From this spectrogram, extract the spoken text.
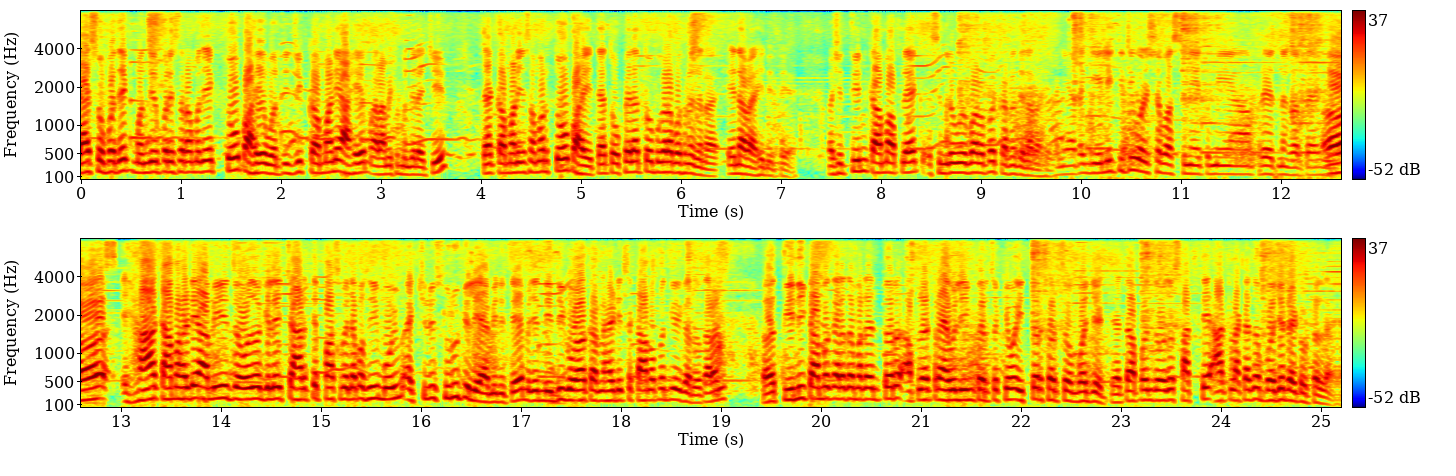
त्यासोबत एक मंदिर परिसरामध्ये एक तोप आहे वरती जी कमाणी आहे रामेश्वर मंदिराची त्या कमानीच्या समोर तोप आहे त्या तोफेला तोपगडा बसवण्यात येणार येणार आहे तिथे. अशी तीन कामं आपल्या एक सिंधुदुर्ग विभागामार्फत करण्यात येणार आहे आणि आता गेली किती वर्षापासून हे तुम्ही अं, प्रयत्न करताय? अ, ह्या कामासाठी आम्ही जवळजवळ गेले चार ते पाच महिन्यापासून ही मोहीम ॲक्च्युली सुरू केली आहे आम्ही तिथे. म्हणजे निधी गोळा करण्यासाठीचं काम आपण तिथे करतो. कारण अ, तिन्ही कामं करायचं म्हटल्यानंतर आपलं ट्रॅव्हलिंग खर्च किंवा इतर खर्च बजेट याचं आपण जवळजवळ सात ते आठ लाखाचं बजेट आहे टोटल आहे.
